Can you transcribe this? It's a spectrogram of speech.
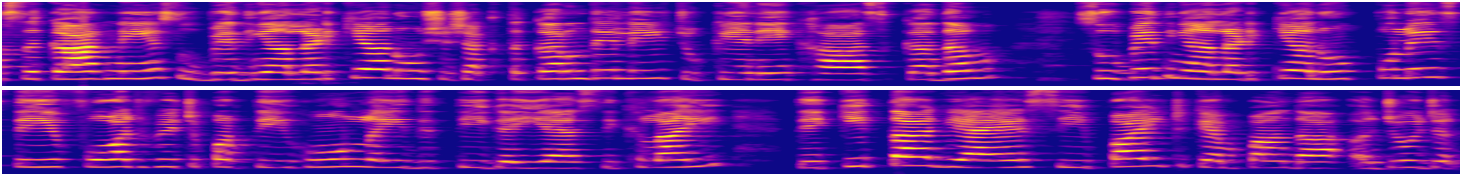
ਸਰਕਾਰ ਨੇ ਸੂਬੇ ਦੀਆਂ ਲੜਕੀਆਂ ਨੂੰ ਸਸ਼ਕਤ ਕਰਨ ਦੇ ਲਈ ਚੁੱਕੇ ਨੇ ਖਾਸ ਕਦਮ। ਸੂਬੇ ਦੀਆਂ ਲੜਕੀਆਂ ਨੂੰ ਪੁਲਿਸ ਤੇ ਫੌਜ ਵਿੱਚ ਭਰਤੀ ਹੋਣ ਲਈ ਦਿੱਤੀ ਗਈ ਹੈ ਸਿਖਲਾਈ ਤੇ ਕੀਤਾ ਗਿਆ ਹੈ ਸੀਪਾਈਟ ਕੈਂਪਾਂ ਦਾ ਆਯੋਜਨ।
